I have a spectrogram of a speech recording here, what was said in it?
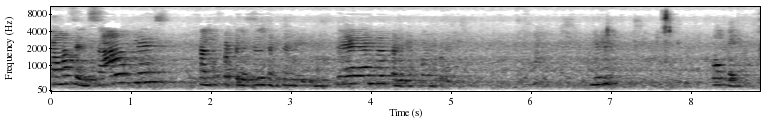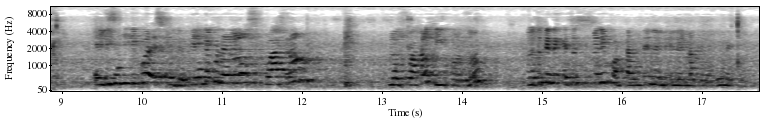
camas sensables, tantos pertenecen al servicio de medicina interna, también pueden poner. ¿Bien? Ok el diseño tipo de estudio. Tienen que poner los cuatro, los cuatro tipos, ¿no? Esto, tiene, esto es muy importante en el, en el material de investigación.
